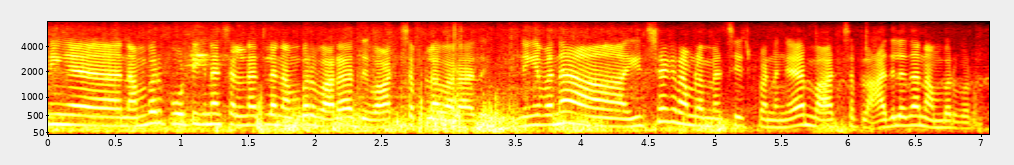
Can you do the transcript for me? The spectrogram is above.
நீங்கள் நம்பர் போட்டிங்கன்னா சில நேரத்தில் நம்பர் வராது வாட்ஸ்அப்பில் வராது. நீங்கள் வேணால் இன்ஸ்டாகிராமில் மெசேஜ் பண்ணுங்கள் வாட்ஸ்அப்பில் அதில் தான் நம்பர் வரும்.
